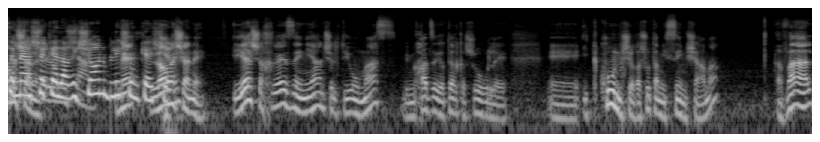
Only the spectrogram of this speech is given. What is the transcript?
בעצם משנה. מהשקל שלו הראשון בלי מ- שום קשר. לא משנה. יש אחרי זה עניין של תיאום מס, במיוחד זה יותר קשור לעדכון של רשות המיסים שמה, אבל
